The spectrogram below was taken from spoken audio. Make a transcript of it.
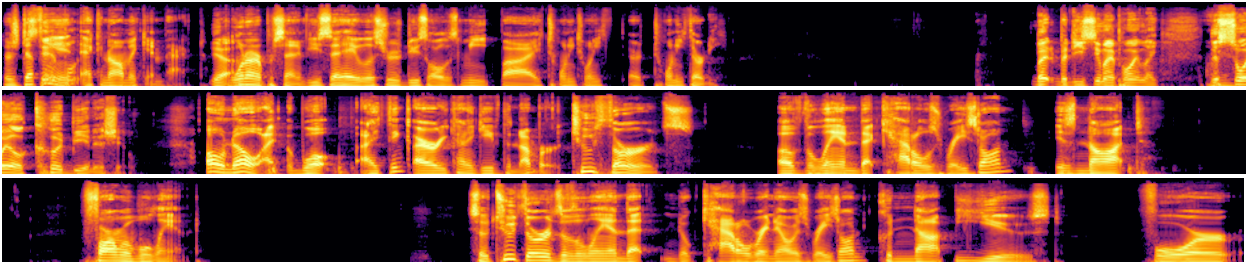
There's definitely standpoint- an economic impact. Yeah. 100%. If you said, hey, let's reduce all this meat by 2020 or 2030. But but do you see my point? Like the soil could be an issue. Oh, no. I Well, I think I already kind of gave the number. Two thirds of the land that cattle is raised on is not farmable land. So two thirds of the land that you know cattle right now is raised on could not be used for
